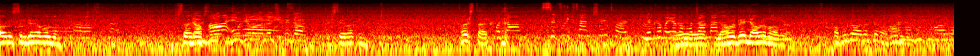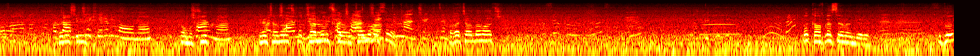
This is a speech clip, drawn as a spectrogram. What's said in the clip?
yavru sırgına buldum. İşte Hocam işte, bu, bu civarda çıkacak. işte bakın. First time. Hocam sırtında iki tane şey var. Yakalayalım. Hocam ben. Yavru be yavru bağlı. Ha burada var şey var. Burada. Hocam Ben bir şey- çekerim mi onu? Tamam Uçar suyu. mı? Benim Ay, çandamı uçar mı çıkıyor. diyorum, kaçar mı? Açsana. Çektim ben çektim. Fakat çandamı aç. Bak Kafkas sevenleri. Evet. Bu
